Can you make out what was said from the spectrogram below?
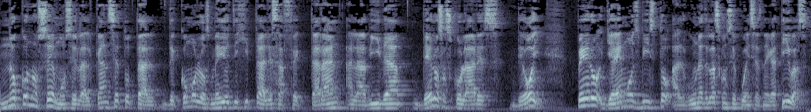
No conocemos el alcance total de cómo los medios digitales afectarán a la vida de los escolares de hoy, pero ya hemos visto algunas de las consecuencias negativas.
